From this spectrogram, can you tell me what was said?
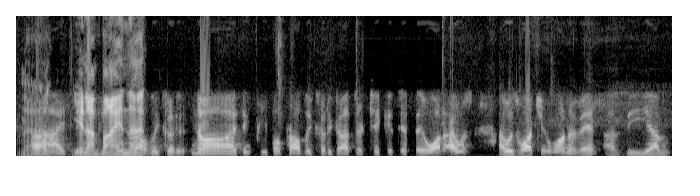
No, Uh, you're not buying that. Probably could. No, I think people probably could have got their tickets if they wanted. I was I was watching one event of the um,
